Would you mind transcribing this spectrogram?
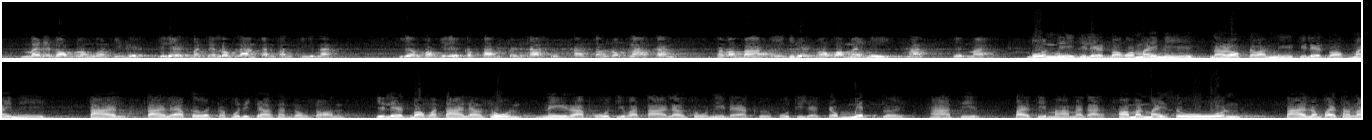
ๆ ไม่ได้หลอกลวงเหมือนกิเลสกิเลสมันจะลบล้างกันทันทีนะเรื่องของกิเลสกับธรรมเป็นข้าศึกการต้องลบล้างกันถ้าว่าบาปมีกิเลสบอกว่าไม่มีนะเห็นไหม บุญมีกิเลสบอกว่าไม่มี นรกสวรรค์มีกิเลสบอกไม่มี ตายตายแล้วเกิดพระพุทธเจ้าท่านทรงสอน กิเลสบอกว่าตายแล้วศูนย์นี่ละผู้ที่ว่าตายแล้วศูนย์นี่แหละคือผู้ที่จะจมมิดเลย หาที่ไปที่มาไม่ได้ เพราะมันไม่ศูนย์ตายลงไปเท่าไร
